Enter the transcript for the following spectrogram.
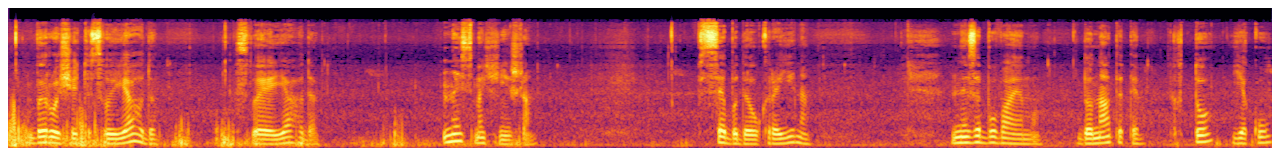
Вирощуйте свою ягоду. Своя ягода найсмачніша. Все буде Україна. Не забуваємо донатити, хто яку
